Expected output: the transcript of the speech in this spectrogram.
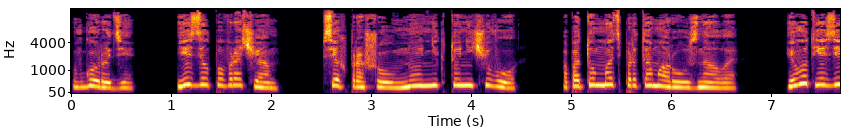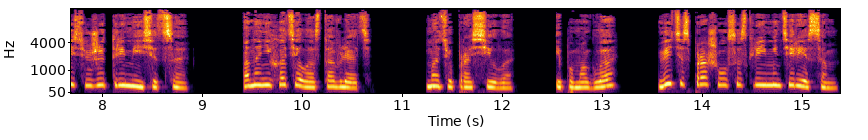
в городе. Ездил по врачам. Всех прошел, но никто ничего. А потом мать про Тамару узнала. И вот я здесь уже три месяца. Она не хотела оставлять. Мать упросила. И помогла? Витя спрашивал с искренним интересом.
